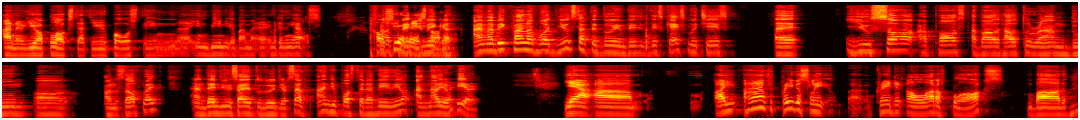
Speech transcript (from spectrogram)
and your blogs that you post in uh, in video and everything else. How's oh, your day Mika. I'm a big fan of what you started doing this this case, which is uh, you saw a post about how to run Doom on on Snowflake, and then you decided to do it yourself and you posted a video and now you're here yeah um, I, I have previously uh, created a lot of blogs but mm-hmm.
